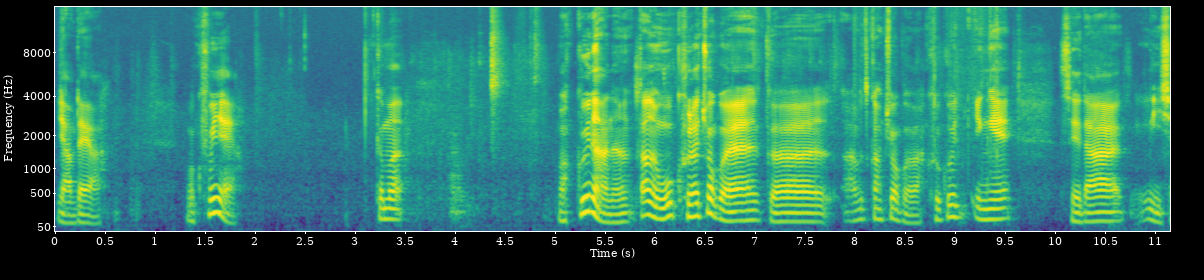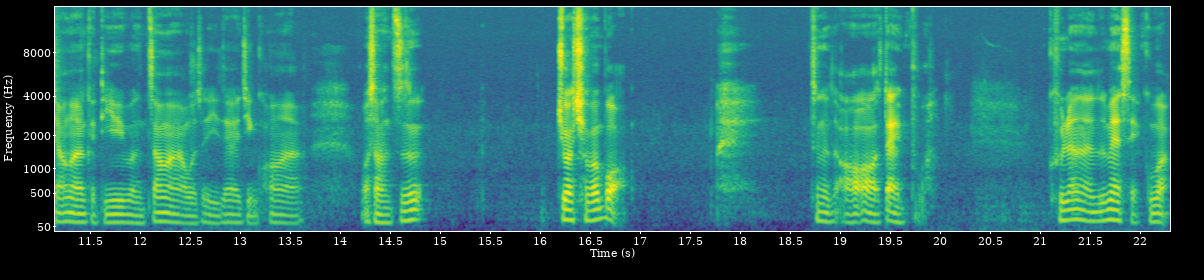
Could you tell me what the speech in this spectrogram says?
也勿对啊，勿可以呀。葛末勿管哪能，当然我看了交关搿，也勿是讲交关伐，看过一眼三大里向个搿点文章啊，或者现在个情况啊。学生子叫吃勿饱，唉，真个是嗷嗷待哺啊！看了呢是蛮残酷个，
